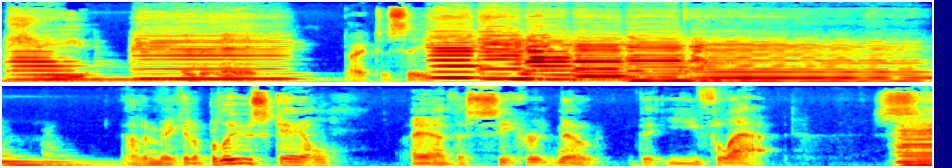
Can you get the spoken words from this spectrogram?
G, and A. Back to C. Now to make it a blues scale, I add the secret note, the E flat. C, D, flat.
